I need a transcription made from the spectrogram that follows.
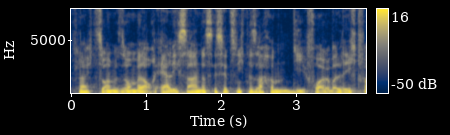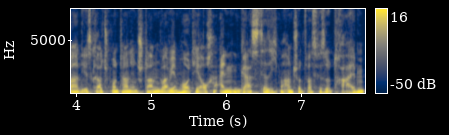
Vielleicht sollen, sollen wir auch ehrlich sein, das ist jetzt nicht eine Sache, die vorher überlegt war, die ist gerade spontan entstanden, weil wir haben heute hier auch einen Gast, der sich mal anschaut, was wir so treiben.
